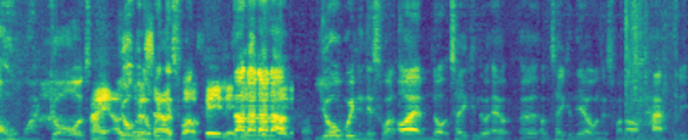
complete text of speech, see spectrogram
Oh my god! Was You're gonna gonna win this one. No, no, no, no. be the one. You're winning this one. I am not taking the L. Uh, I'm taking the L on this one. I'll happily.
